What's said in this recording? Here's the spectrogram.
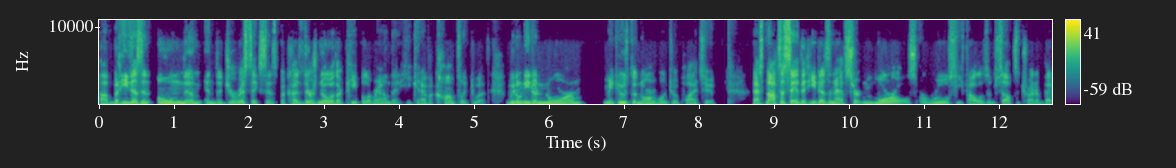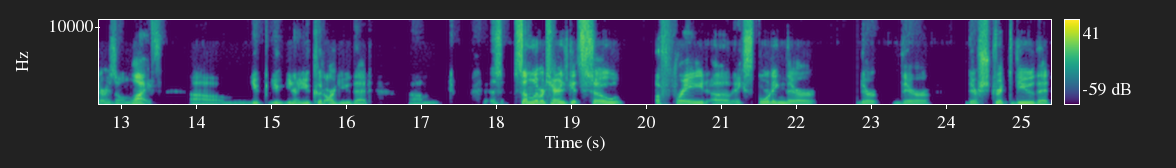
Uh, but he doesn't own them in the juristic sense because there's no other people around that he could have a conflict with. We don't need a norm. I mean, who's the norm going to apply to? That's not to say that he doesn't have certain morals or rules he follows himself to try to better his own life. Um, you you you know you could argue that um, some libertarians get so afraid of exporting their their their their strict view that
